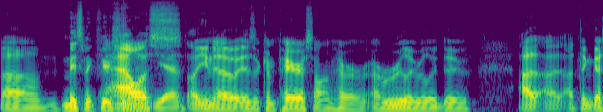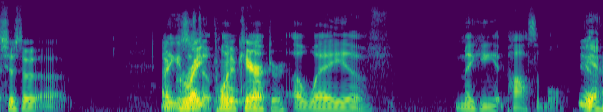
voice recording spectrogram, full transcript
um, Miss McPherson, Alice, yeah, uh, you know, as a comparison on her. I really, really do. I, I, I think that's just a a it's great just point of character. a, a way of making it possible. yeah. yeah.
